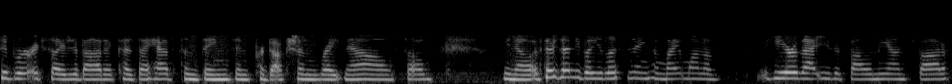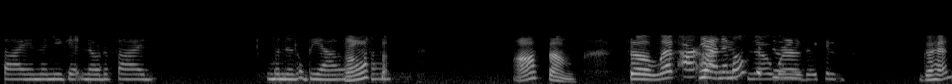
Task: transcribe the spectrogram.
super excited about it because I have some things in production right now. So, you know, if there's anybody listening who might want to hear that, you could follow me on Spotify, and then you get notified when it'll be out. So- Awesome. Awesome. So let our Yeah, audience know where they can. Go ahead.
